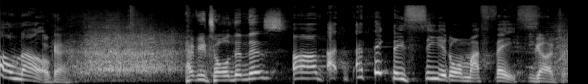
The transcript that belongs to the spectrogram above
Hell no. Okay. Have you told them this? Um, I, I think they see it on my face. Gotcha.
